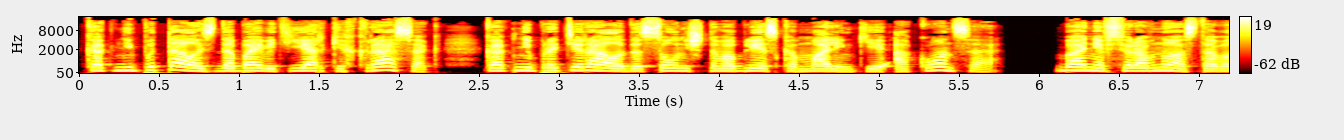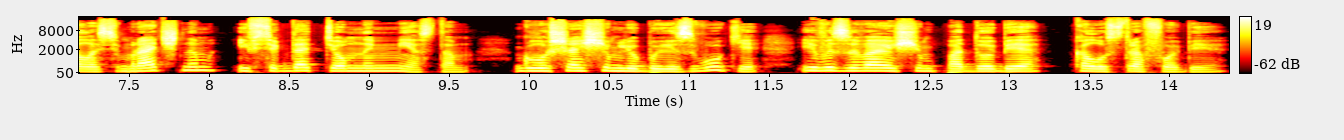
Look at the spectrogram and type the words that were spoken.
как ни пыталась добавить ярких красок, как ни протирала до солнечного блеска маленькие оконца, баня все равно оставалась мрачным и всегда темным местом, глушащим любые звуки и вызывающим подобие калустрофобии.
